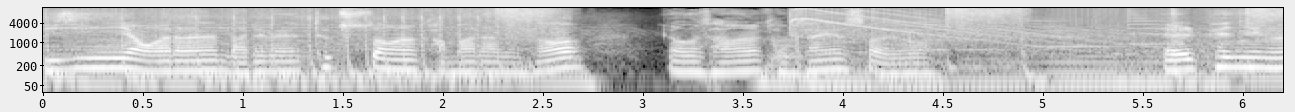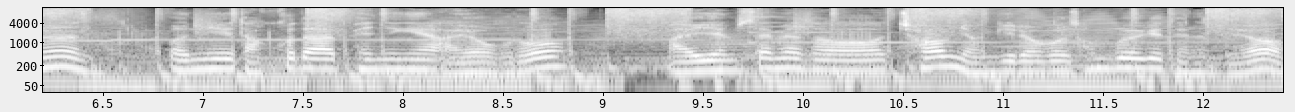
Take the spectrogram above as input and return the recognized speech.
디즈니 영화라는 나름의 특수성을 감안하면서 영상을 감상했어요. 엘 패닝은 언니 다코다 패닝의 아역으로 IM 쌤에서 처음 연기력을 선보이게 되는데요.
